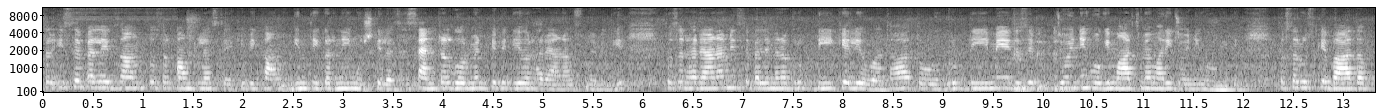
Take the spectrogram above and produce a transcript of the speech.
सर इससे पहले एग्ज़ाम तो सर काउंटलेस थे कि भी काउंट गिनती करनी मुश्किल है। जैसे सेंट्रल गवर्नमेंट के भी दिए और हरियाणा उसमें भी दिए। तो सर हरियाणा में इससे पहले मेरा ग्रुप डी के लिए हुआ था। तो ग्रुप डी में जैसे ज्वाइनिंग होगी मार्च में हमारी ज्वाइनिंग होगी थी। तो सर उसके बाद अब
